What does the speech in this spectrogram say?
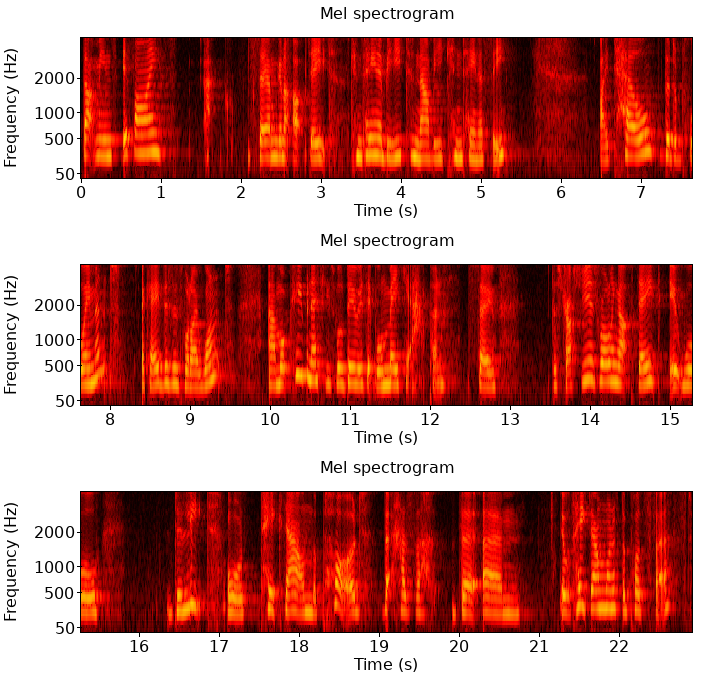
That means if I say I'm going to update container B to now be container C, I tell the deployment, okay, this is what I want. And what Kubernetes will do is it will make it happen. So the strategy is rolling update. It will delete or take down the pod that has the, the um, it will take down one of the pods first.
